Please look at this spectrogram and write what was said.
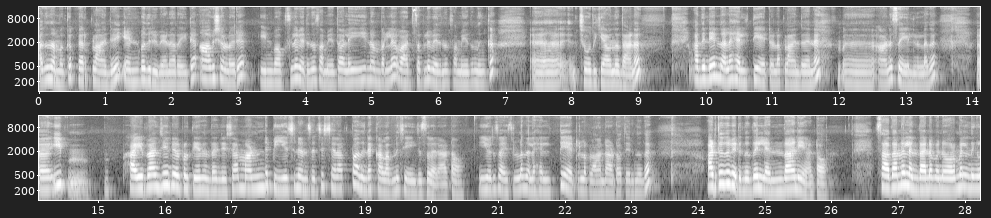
അത് നമുക്ക് പെർ പ്ലാന്റിന് എൺപത് രൂപയാണ് റേറ്റ് ആവശ്യമുള്ളവർ ഇൻബോക്സിൽ വരുന്ന സമയത്തോ അല്ലെങ്കിൽ ഈ നമ്പറിൽ വാട്സപ്പിൽ വരുന്ന സമയത്ത് നിങ്ങൾക്ക് ചോദിക്കാവുന്നതാണ്. അതിന്റെയും നല്ല ഹെൽത്തി ആയിട്ടുള്ള പ്ലാന്റ് തന്നെ ആണ് സെയിലിനുള്ളത് ഈ ഹൈഡ്രാഞ്ചിന്റെ ഒരു പ്രത്യേകത എന്താണെന്ന് ചോദിച്ചാൽ മണ്ണിന്റെ പി എച്ചിനനുസരിച്ച് ചിലപ്പോൾ അതിന്റെ കളറിന് ചേഞ്ചസ് വരാം കേട്ടോ. ഈ ഒരു സൈസിലുള്ള നല്ല ഹെൽത്തി ആയിട്ടുള്ള പ്ലാന്റ് ആട്ടോ തരുന്നത്. അടുത്തത് വരുന്നത് ലെന്താനയാട്ടോ സാധാരണ ലെന്താന നോർമൽ നിങ്ങൾ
